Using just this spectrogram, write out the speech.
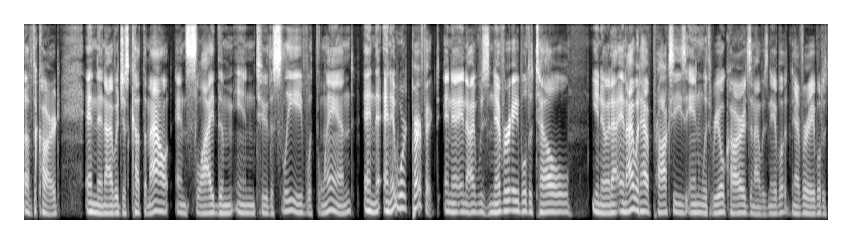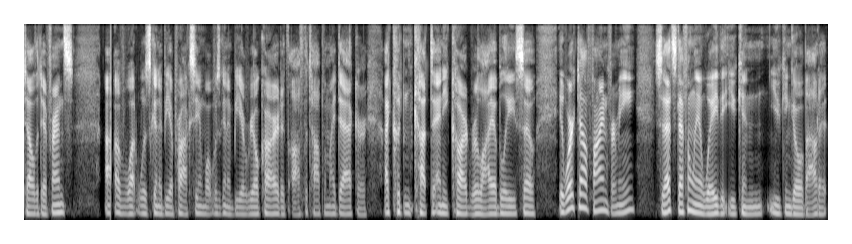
of the card and then I would just cut them out and slide them into the sleeve with the land and and it worked perfect and and I was never able to tell you know and I, and I would have proxies in with real cards and I was never never able to tell the difference uh, of what was going to be a proxy and what was going to be a real card off the top of my deck, or I couldn't cut to any card reliably. So it worked out fine for me. So that's definitely a way that you can you can go about it.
